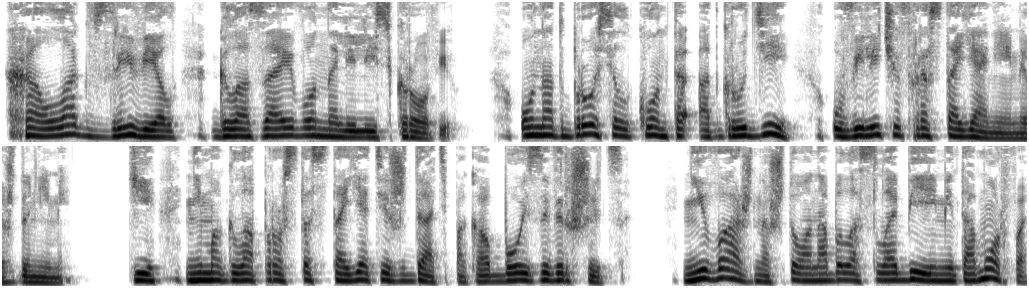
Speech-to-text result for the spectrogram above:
Халлак взревел, глаза его налились кровью. Он отбросил Конта от груди, увеличив расстояние между ними. Ки не могла просто стоять и ждать, пока бой завершится. Неважно, что она была слабее метаморфа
